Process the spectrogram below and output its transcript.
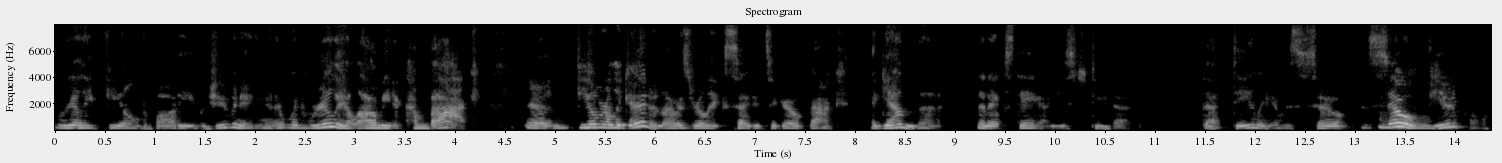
really feel the body rejuvenating. And it would really allow me to come back and feel really good. And I was really excited to go back again the, the next day. I used to do that that daily. It was so so Mm. beautiful.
